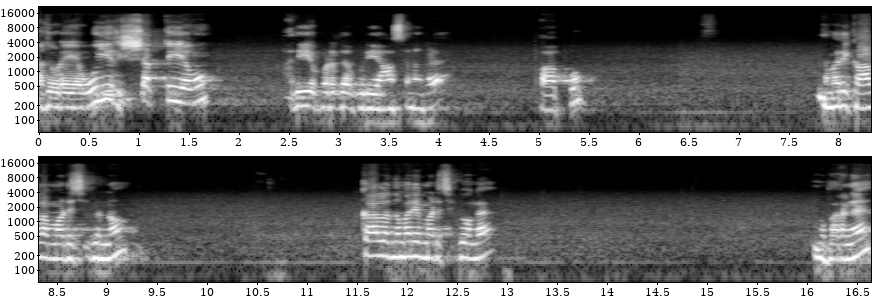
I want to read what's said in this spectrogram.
அதோடைய உயிர் சக்தியவும் அதிகப்படுத்தக்கூடிய ஆசனங்களை பார்ப்போம். இந்த மாதிரி காலை மடிச்சுக்கணும். காலை இந்த மாதிரி மடிச்சுக்கோங்க. இங்கே பாருங்கள்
